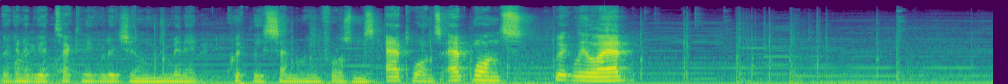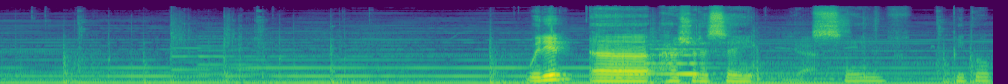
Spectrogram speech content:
They're gonna be attacking the village in a minute. Quickly send reinforcements. At once, at once! Quickly, lad! We did, uh, how should I say, save people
